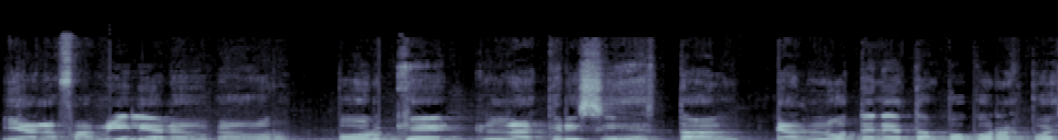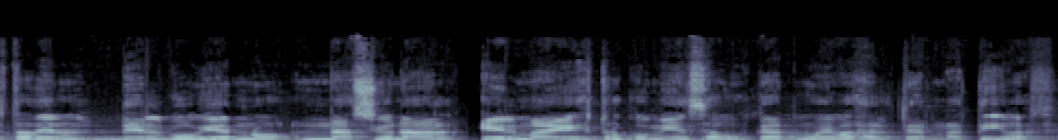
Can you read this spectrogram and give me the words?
y a la familia del educador, porque la crisis es tal que al no tener tampoco respuesta del, del gobierno nacional, el maestro comienza a buscar nuevas alternativas.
